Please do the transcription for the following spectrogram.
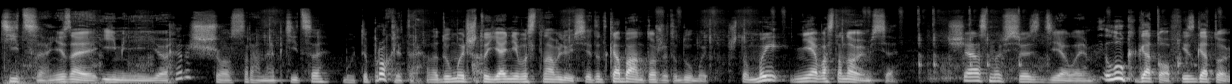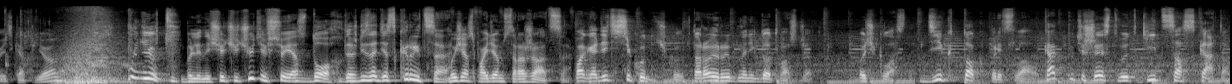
птица. Не знаю имени ее. Хорошо, сраная птица. Будь ты проклята. Она думает, что я не восстановлюсь. Этот кабан тоже это думает. Что мы не восстановимся. Сейчас мы все сделаем. Лук готов. Изготовить копье. Нет! Блин, еще чуть-чуть и все, я сдох. Даже не за где скрыться. Мы сейчас пойдем сражаться. Погодите секундочку. Второй рыбный анекдот вас ждет. Очень классно. Дик Ток прислал. Как путешествует кит со скатом?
